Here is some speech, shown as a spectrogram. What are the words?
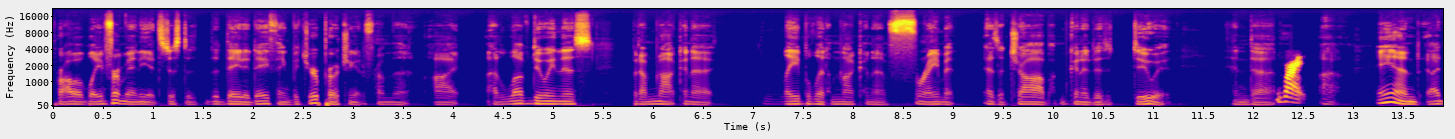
probably for many, it's just a, the day to day thing. But you're approaching it from the, I, I love doing this, but I'm not going to label it, I'm not going to frame it as a job. I'm going to just do it. And, uh, Right. uh, and I,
